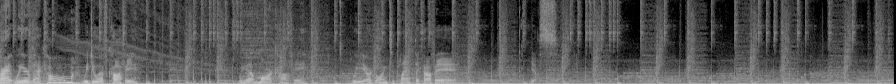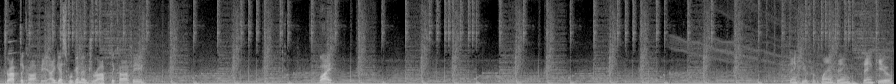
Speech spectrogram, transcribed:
Alright, we are back home. We do have coffee. We got more coffee. We are going to plant the coffee. Yes. Drop the coffee. I guess we're gonna drop the coffee? Why? Thank you for planting. Thank you.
